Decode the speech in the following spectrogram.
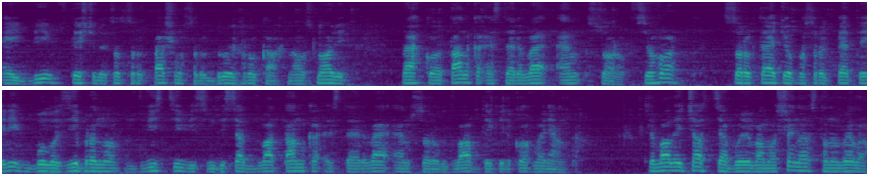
AB в 1941-42 роках на основі легкого танка СТРВ М40. Всього з 43 по 45 рік було зібрано 282 танка СТРВ М42 в декількох варіантах. Тривалий час ця бойова машина становила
